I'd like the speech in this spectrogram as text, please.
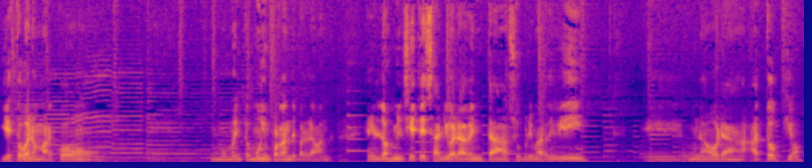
Y esto, bueno, marcó eh, un momento muy importante para la banda. En el 2007 salió a la venta su primer DVD, eh, Una hora a Tokio,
